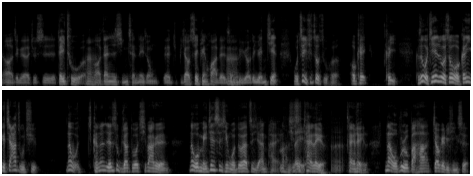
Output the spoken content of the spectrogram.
啊、呃、这个就是 day tour 啊、呃、单日行程那种呃比较碎片化的这种旅游的元件，我自己去做组合，OK 可以。可是我今天如果说我跟一个家族去。那我可能人数比较多，七八个人，那我每件事情我都要自己安排，其实太累了，嗯，太累了。那我不如把它交给旅行社。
